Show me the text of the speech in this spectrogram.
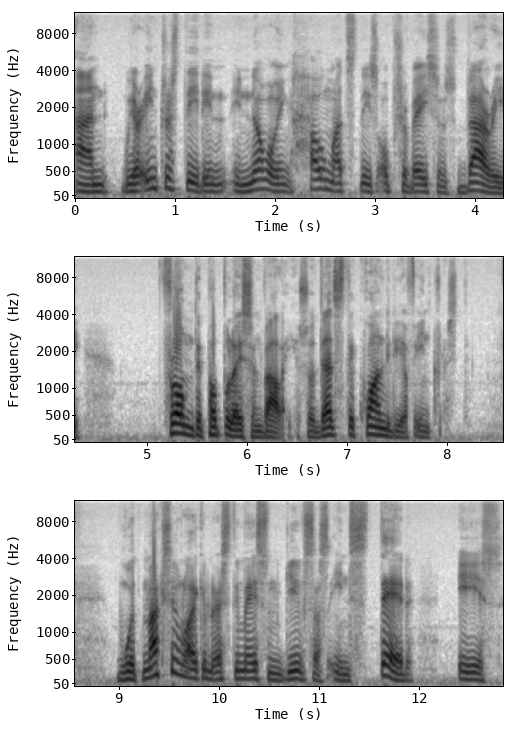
and we are interested in, in knowing how much these observations vary from the population value. So that's the quantity of interest. What maximum likelihood estimation gives us instead is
